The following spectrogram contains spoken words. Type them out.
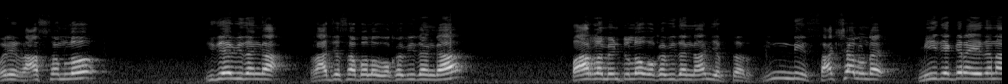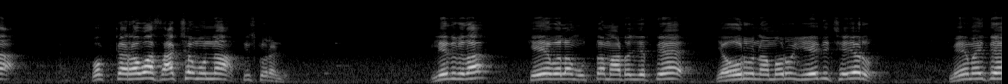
మరి రాష్ట్రంలో ఇదే విధంగా రాజ్యసభలో ఒక విధంగా పార్లమెంటులో ఒక విధంగా అని చెప్తారు. ఇన్ని సాక్ష్యాలు ఉన్నాయి. మీ దగ్గర ఏదైనా ఒక్క రవ్వ సాక్ష్యం ఉన్నా తీసుకురండి. లేదు కదా? కేవలం ఉత్త మాటలు చెప్తే ఎవరు నమ్మరు ఏది చేయరు. మేమైతే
